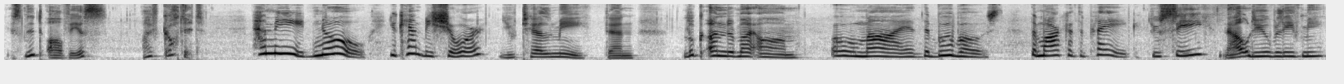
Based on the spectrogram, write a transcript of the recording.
Isn't it obvious? I've got it. Hamid, no. You can't be sure. You tell me, then. Look under my arm. Oh my, the buboes. The mark of the plague. You see? Now do you believe me?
